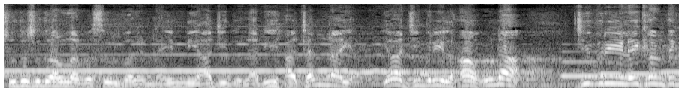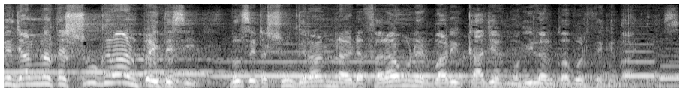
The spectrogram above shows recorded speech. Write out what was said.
শুধু শুধু আল্লাহ রসুল বলেন না, ইন্নি আজিদুল্লাহ রিহা জান্নাই। ইয়া জিবরিল, হা, হুনা। জিবরিল, এইখান থেকে জান্নাতে সুগ্রাণ পাইতেছি। বলছে, এটা সুগ্রাণ না, এটা ফেরাউনের বাড়ির কাজের মহিলার কবর থেকে বাহির আছে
